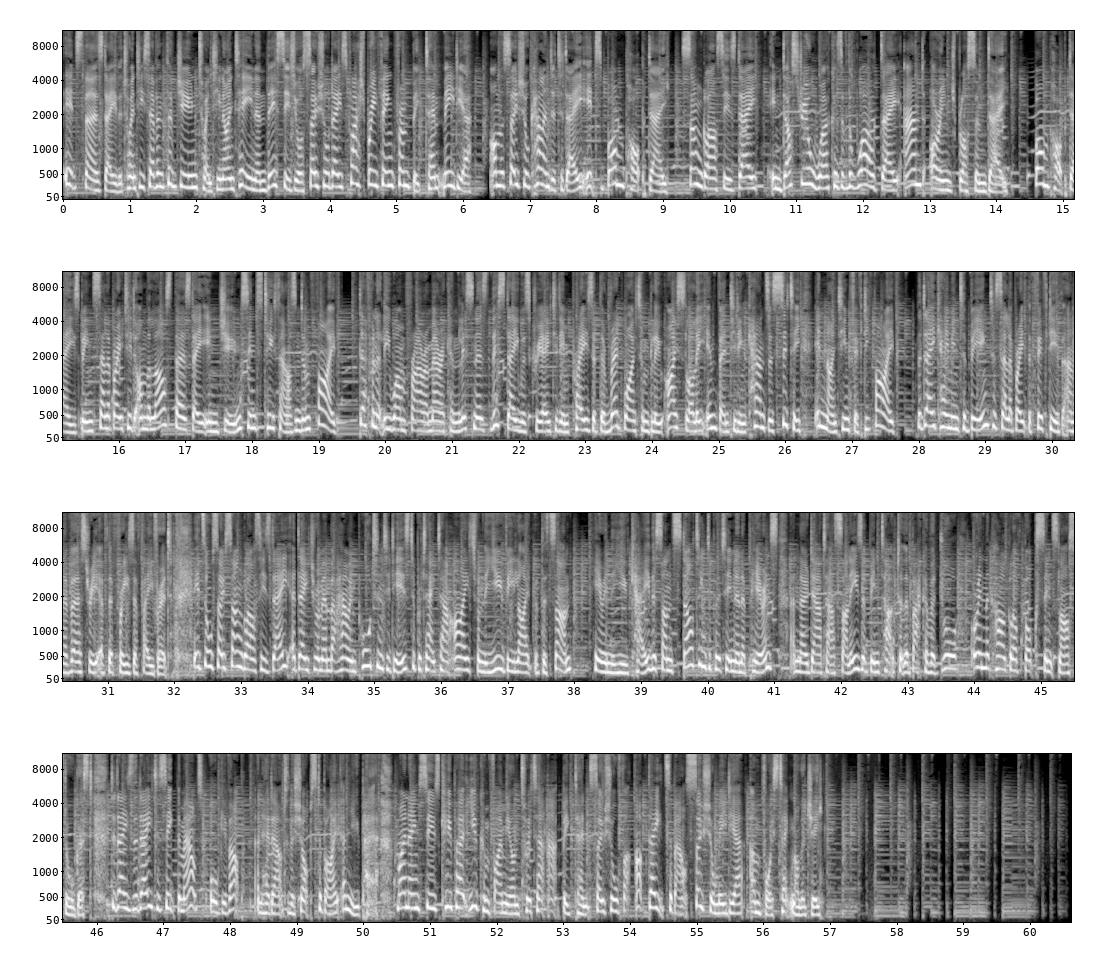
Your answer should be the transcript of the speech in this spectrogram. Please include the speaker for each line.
Speaker 1: It's Thursday, the 27th of June 2019, and this is your Social Days flash briefing from Big Tent Media. On the social calendar today, it's Bomb Pop Day, Sunglasses Day, Industrial Workers of the World Day, and Orange Blossom Day. Bomb Pop Day's been celebrated on the last Thursday in June since 2005. Definitely one for our American listeners, this day was created in praise of the red, white, and blue ice lolly invented in Kansas City in 1955. The day came into being to celebrate the 50th anniversary of the freezer favourite. It's also Sunglasses Day, a day to remember how important it is to protect our eyes from the UV light of the sun. Here in the UK, the sun's starting to put in an appearance, and no doubt our sunnies have been tucked at the back of a drawer or in the car glove box since last August. Today's the day to seek them out or give up and head out to the shops to buy a new pair. My name's Suze Cooper. You can find me on Twitter at Big Tent Social for updates about social media and voice technology.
